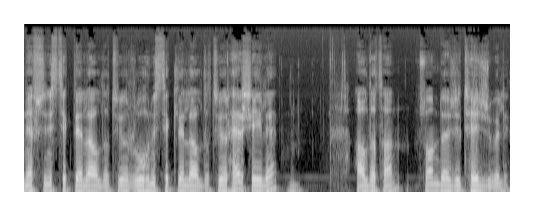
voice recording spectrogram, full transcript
nefsin istekleriyle aldatıyor, ruhun istekleriyle aldatıyor. Her şeyle aldatan son derece tecrübeli,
